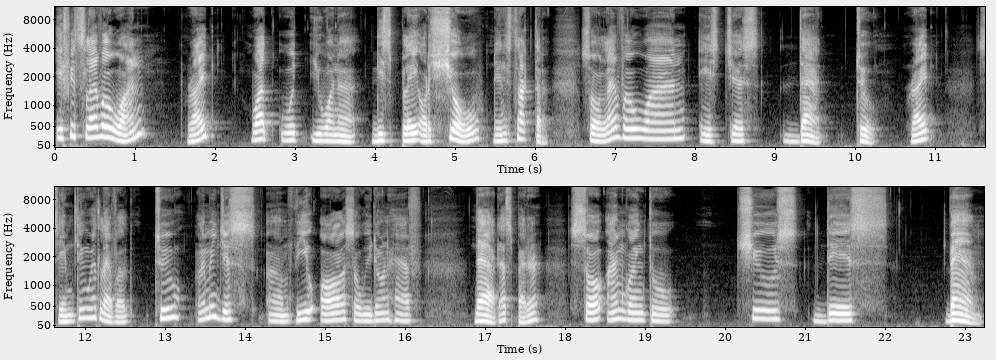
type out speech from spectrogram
if it's level 1 right what would you want to display or show the instructor so level 1 is just that too right same thing with level 2 let me just um, view all so we don't have that. that's better. So I'm going to choose this BAM.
